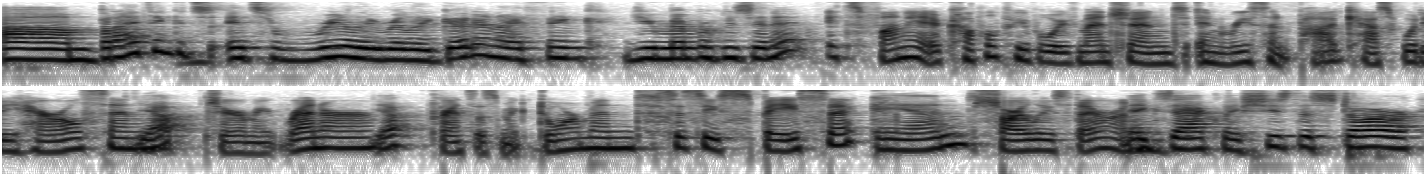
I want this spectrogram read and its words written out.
Um, but I think it's it's really really good, and I think. Do you remember who's in it? It's funny. A couple people we've mentioned in recent podcasts: Woody Harrelson, Yep. Jeremy Renner, Yep. Frances McDormand, Sissy Spacek, and Charlize Theron. Exactly, she's the star.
